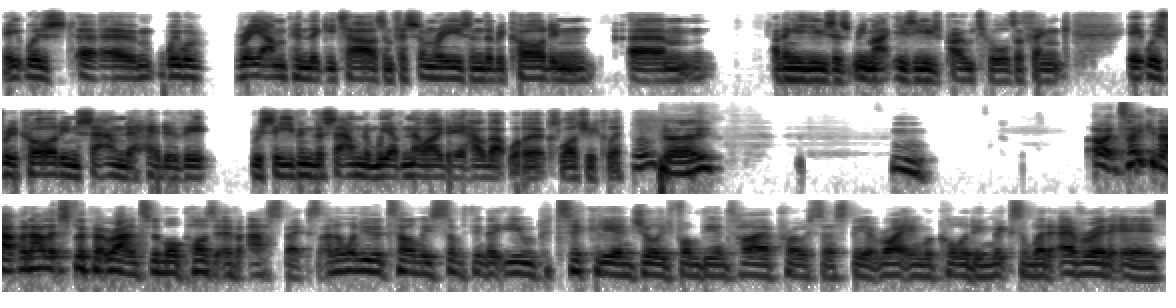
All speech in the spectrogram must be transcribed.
It was um, we were reamping the guitars, and for some reason, the recording um, I think he uses he might he's used Pro Tools. I think it was recording sound ahead of it receiving the sound, and we have no idea how that works logically. Okay. Hmm. All right, taking out, but now let's flip it around to the more positive aspects. And I want you to tell me something that you particularly enjoyed from the entire process, be it writing, recording, mixing, whatever it is.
